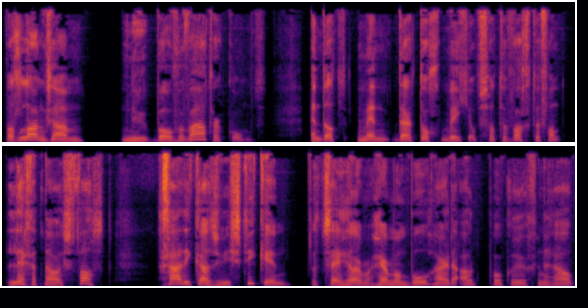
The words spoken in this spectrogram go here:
wat langzaam nu boven water komt. En dat men daar toch een beetje op zat te wachten van leg het nou eens vast. Ga die casuïstiek in. Dat zei Herman Bolhaar, de oud-procureur-generaal,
